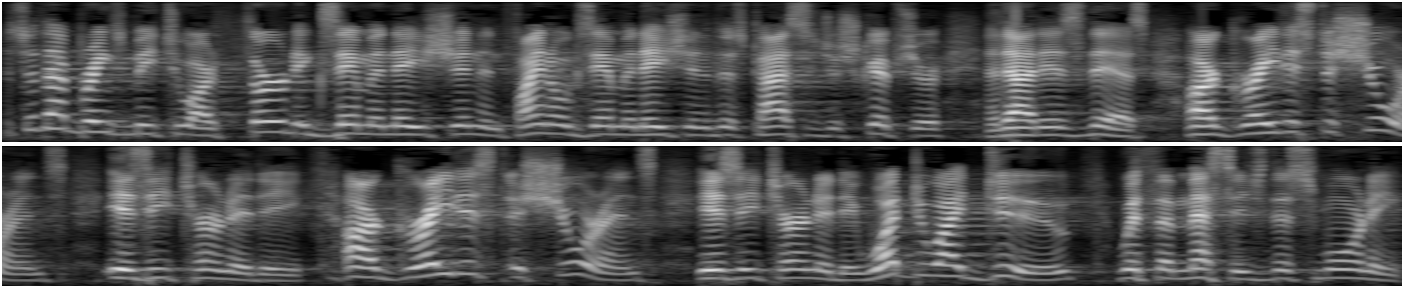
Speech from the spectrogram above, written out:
And so that brings me to our third examination and final examination of this passage of Scripture, and that is this Our greatest assurance is eternity. Our greatest assurance is eternity. What do I do with the message this morning?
